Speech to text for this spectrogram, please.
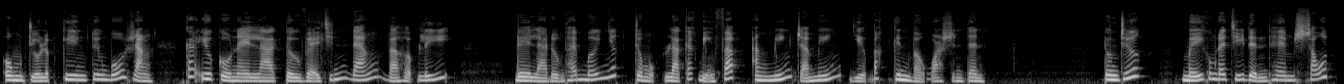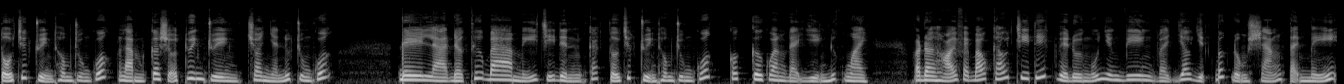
ông Triệu Lập Kiên tuyên bố rằng các yêu cầu này là tự vệ chính đáng và hợp lý. Đây là động thái mới nhất trong một loạt các biện pháp ăn miếng trả miếng giữa Bắc Kinh và Washington. Tuần trước, Mỹ cũng đã chỉ định thêm 6 tổ chức truyền thông Trung Quốc làm cơ sở tuyên truyền cho nhà nước Trung Quốc. Đây là đợt thứ ba Mỹ chỉ định các tổ chức truyền thông Trung Quốc có cơ quan đại diện nước ngoài và đòi hỏi phải báo cáo chi tiết về đội ngũ nhân viên và giao dịch bất động sản tại Mỹ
